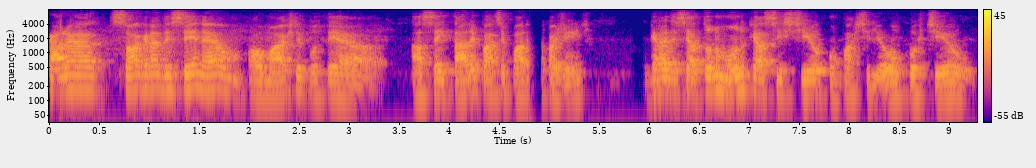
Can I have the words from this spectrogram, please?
Cara, só agradecer, né, ao, Master por ter aceitado e participado com a gente. Agradecer a todo mundo que assistiu, compartilhou, curtiu.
